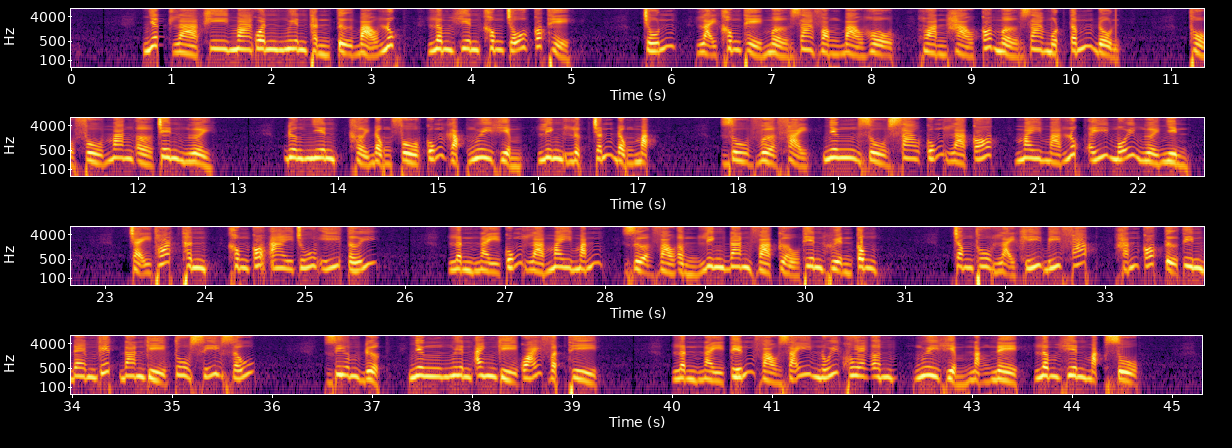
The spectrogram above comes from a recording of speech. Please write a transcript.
Nhất là khi ma quân nguyên thần tự bảo lúc, Lâm Hiên không chỗ có thể trốn, lại không thể mở ra vòng bảo hộ, hoàn hảo có mở ra một tấm đồn. Thổ phù mang ở trên người. Đương nhiên, khởi động phù cũng gặp nguy hiểm, linh lực chấn động mặt. Dù vừa phải, nhưng dù sao cũng là có, may mà lúc ấy mỗi người nhìn. Chạy thoát thân, không có ai chú ý tới. Lần này cũng là may mắn, dựa vào ẩm linh đan và cửu thiên huyền công. Trong thu lại khí bí pháp, hắn có tự tin đem kết đan kỳ tu sĩ giấu. diêm được, nhưng nguyên anh kỳ quái vật thì... Lần này tiến vào dãy núi khuê âm, nguy hiểm nặng nề, Lâm Hiên mặc dù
